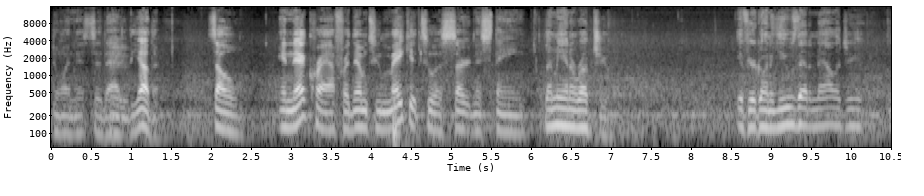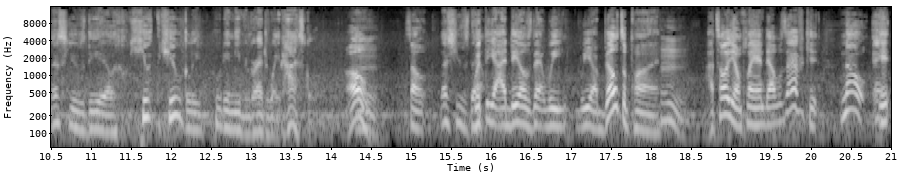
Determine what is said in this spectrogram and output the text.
doing this or that or the other. So, in their craft, for them to make it to a certain esteem, Let me interrupt you. If you're going to use that analogy, let's use D.L. Hu- Hughley, who didn't even graduate high school. oh, so Let's use that. with the ideals that we we are built upon, Hmm. I told you I'm playing devil's advocate. no, It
